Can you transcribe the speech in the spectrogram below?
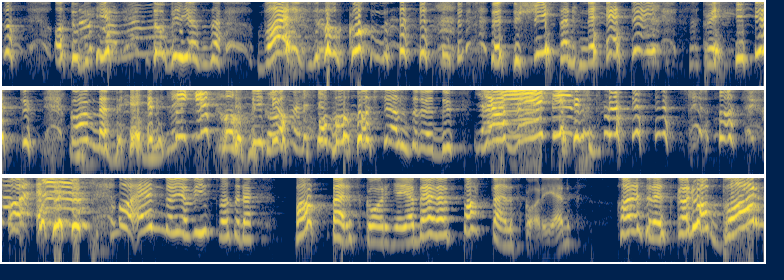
så, och Tobias, Tobias är såhär Vad är det som kommer? Vet du skitar du ner dig? Spyr du? Kommer bebis? Vilket håll kommer det? Ja, och mamma själv så vet du, jag, vet inte! och, och ändå jag visste var sådär papperskorgen, jag behöver papperskorgen. Han är sådär, ska du ha barn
